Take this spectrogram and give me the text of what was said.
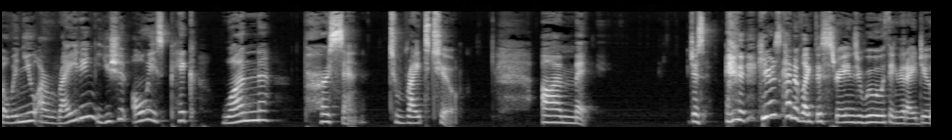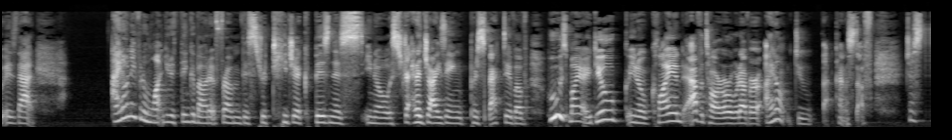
But when you are writing, you should always pick one person to write to. Um, just here's kind of like this strange woo woo thing that I do is that I don't even want you to think about it from this strategic business, you know, strategizing perspective of who's my ideal, you know, client avatar or whatever. I don't do that kind of stuff. Just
